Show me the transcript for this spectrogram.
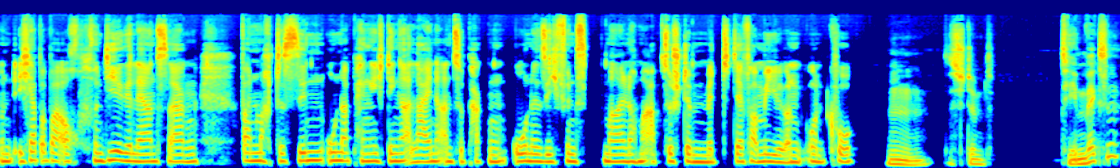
Und ich habe aber auch von dir gelernt, sagen, wann macht es Sinn, unabhängig Dinge alleine anzupacken, ohne sich fünfmal nochmal abzustimmen mit der Familie und, und Co. Hm, das stimmt. Themenwechsel?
